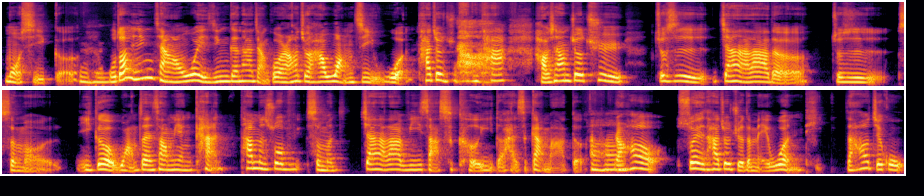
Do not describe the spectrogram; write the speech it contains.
墨西哥？嗯我都已经讲了，我已经跟他讲过，然后结果他忘记问，他就 他好像就去就是加拿大的就是什么一个网站上面看，他们说什么加拿大 Visa 是可以的，还是干嘛的然后所以他就觉得没问题，然后结果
